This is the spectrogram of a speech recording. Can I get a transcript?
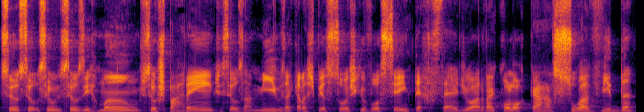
seus, seus, seus, seus irmãos, seus parentes, seus amigos, aquelas pessoas que você intercede, ora, vai colocar a sua vida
